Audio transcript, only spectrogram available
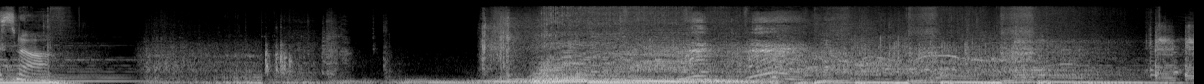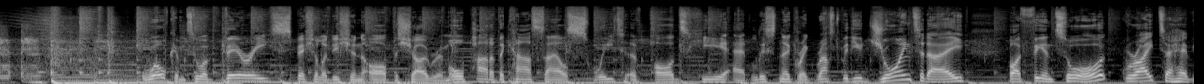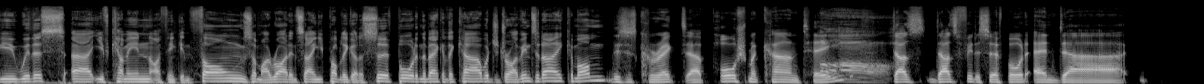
listener. Welcome to a very special edition of the showroom, all part of the car sales suite of pods here at LiSTNR. Greg Rust with you, joined today by Feann Torr. Great to have you with us. Uh, you've come in, I think, in thongs. Am I right in saying you've probably got a surfboard in the back of the car? Would you drive in today? Come on. This is correct. Uh, Porsche Macan T Oh. does does fit a surfboard, and uh,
